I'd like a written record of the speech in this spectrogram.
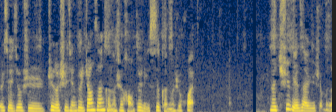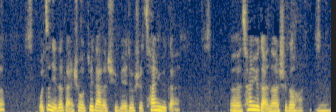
而且就是这个事情对张三可能是好，对李四可能是坏。那区别在于什么呢？我自己的感受最大的区别就是参与感。呃，参与感呢是个，嗯，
